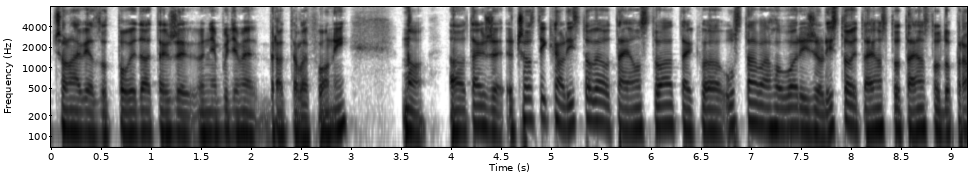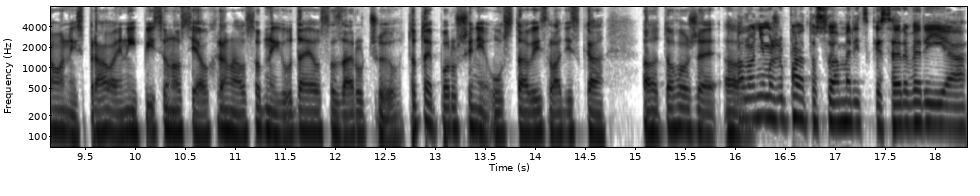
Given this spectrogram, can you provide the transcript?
čo najviac odpovedať, takže nebudeme brať telefóny. No, e, takže čo sa týka listového tajomstva, tak e, ústava hovorí, že listové tajomstvo, tajomstvo dopravovaných správ a iných písomností a ochrana osobných údajov sa zaručujú. Toto je porušenie ústavy z hľadiska e, toho, že... Ale oni môžu povedať, to sú americké servery a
